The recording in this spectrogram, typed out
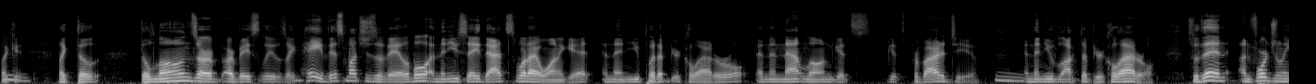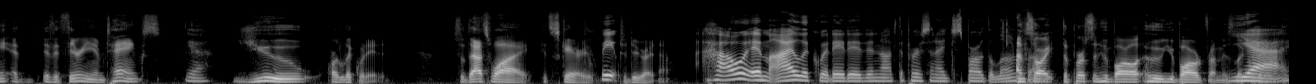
Like it, like the the loans are are basically it's like, hey, this much is available, and then you say that's what I want to get, and then you put up your collateral, and then that loan gets gets provided to you, and then you locked up your collateral. So then, unfortunately, if, if Ethereum tanks, yeah. you are liquidated. So that's why it's scary Wait. to do right now. How am I liquidated and not the person I just borrowed the loan from? I'm from? sorry, the person who borrowed who you borrowed from is liquidated. Yeah.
